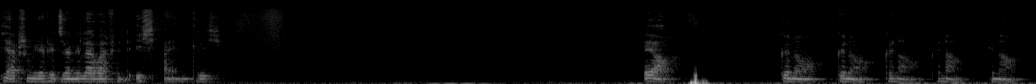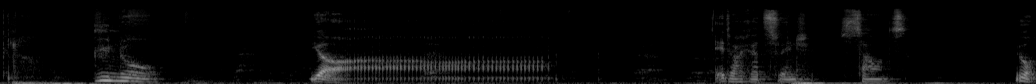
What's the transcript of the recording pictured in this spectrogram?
Ich habe schon wieder viel zu lange gelabert, finde ich eigentlich. Ja. Genau, genau, genau, genau, genau, genau. Ja. Mache ich gerade strange Sounds. Ja.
